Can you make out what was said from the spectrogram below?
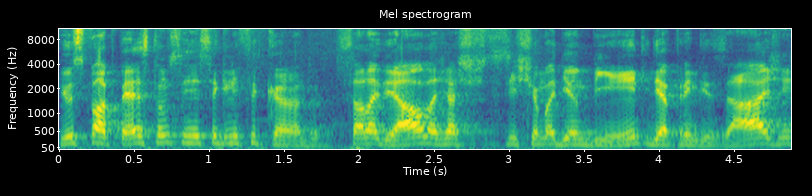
E os papéis estão se ressignificando. Sala de aula já se chama de ambiente de aprendizagem.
